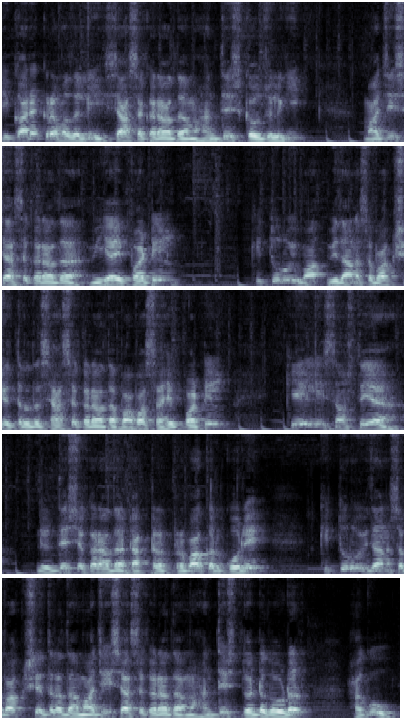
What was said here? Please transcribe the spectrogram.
ಈ ಕಾರ್ಯಕ್ರಮದಲ್ಲಿ ಶಾಸಕರಾದ ಮಹಂತೇಶ್ ಕೌಜುಲ್ಗಿ, ಮಾಜಿ ಶಾಸಕರಾದ ವಿ ಐ ಪಾಟೀಲ್, ಕಿತ್ತೂರು ವಿಮಾ ವಿಧಾನಸಭಾ ಕ್ಷೇತ್ರದ ಶಾಸಕರಾದ ಬಾಬಾ ಸಾಹೇಬ್ ಪಾಟೀಲ್, ಕೆಎಲ್ಇ ಸಂಸ್ಥೆಯ ನಿರ್ದೇಶಕರಾದ ಡಾಕ್ಟರ್ ಪ್ರಭಾಕರ್ ಕೋರೆ ಕಿತ್ತೂರು ವಿಧಾನಸಭಾ ಕ್ಷೇತ್ರದ ಮಾಜಿ ಶಾಸಕರಾದ ಮಹಂತೇಶ್ ದೊಡ್ಡಗೌಡರ್ ಹಾಗೂ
